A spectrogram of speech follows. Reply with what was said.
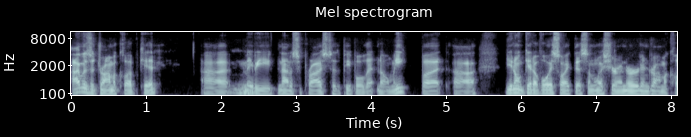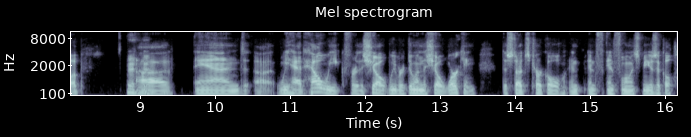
I was a drama club kid. Uh, mm-hmm. Maybe not a surprise to the people that know me, but uh, you don't get a voice like this unless you're a nerd in drama club. uh, and uh, we had Hell Week for the show. We were doing the show working the Studs Terkel in, in, influenced musical.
